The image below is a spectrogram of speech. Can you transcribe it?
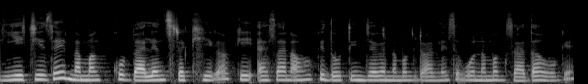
ये चीज़ है, नमक को बैलेंस रखिएगा कि ऐसा ना हो कि दो तीन जगह नमक डालने से वो नमक ज़्यादा हो गए।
